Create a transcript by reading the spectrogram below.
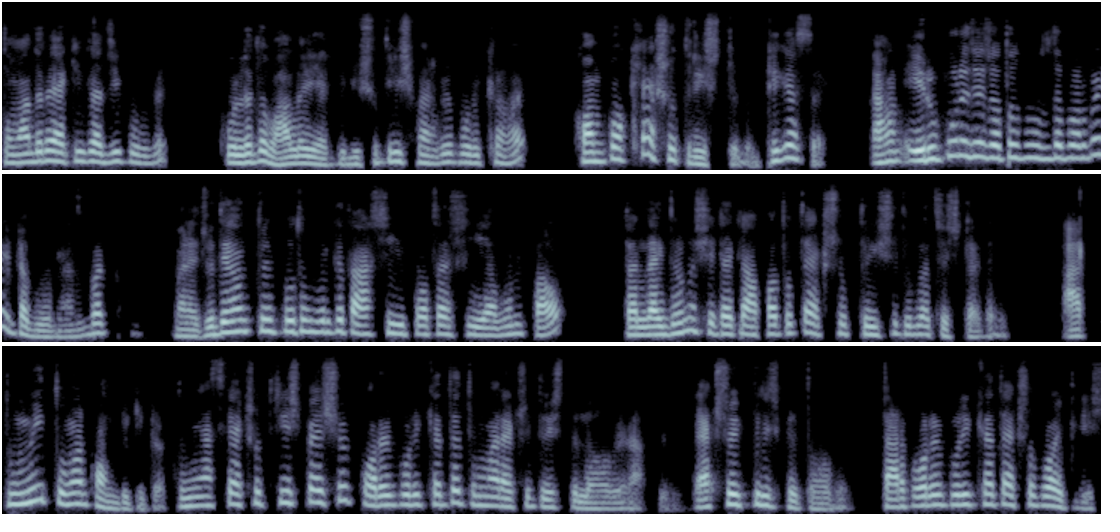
তোমাদেরও একই কাজই করবে, করলে তো ভালোই আর কি, দুশো ত্রিশ মার্কের পরীক্ষা হয়, কমপক্ষে একশো ত্রিশ দেবে ঠিক আছে? এখন এর উপরে যে যত তুলতে পারবে এটা বোনাস বাট মানে যদি এখন তুমি প্রথম পরীক্ষাতে আশি, পঁচাশি এমন পাও, তাহলে এক ধরনের সেটাকে আপাতত একশো ত্রিশে তোলার চেষ্টা করো। আর তুমি তোমার কম্পিটিটর তুমি আজকে একশো ত্রিশ পাইছো, পরের পরীক্ষাতে তোমার একশো ত্রিশ পেলে হবে না। একশো একত্রিশ পেতে হবে। তারপরের পরীক্ষাতে একশো পঁয়ত্রিশ,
